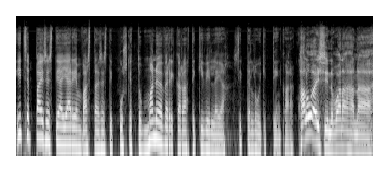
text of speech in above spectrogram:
Itsepäisesti ja järjenvastaisesti puskettu manööverikarahti kiville ja sitten luikittiin karkuun. Haluaisin vanhana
